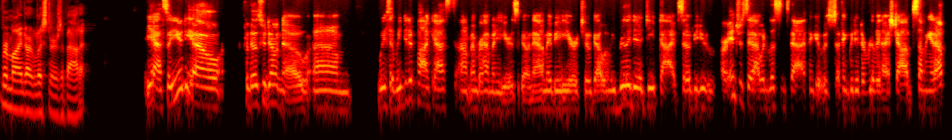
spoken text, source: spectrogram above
remind our listeners about it. Yeah. So UDL, for those who don't know, um, we said we did a podcast. I don't remember how many years ago now, maybe a year or two ago, and we really did a deep dive. So if you are interested, I would listen to that. I think it was. I think we did a really nice job summing it up.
